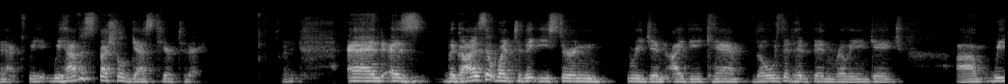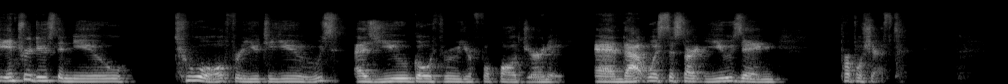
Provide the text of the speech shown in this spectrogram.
next. We we have a special guest here today. Okay? And as the guys that went to the Eastern Region ID camp, those that had been really engaged, um, we introduced a new tool for you to use as you go through your football journey. And that was to start using Purple Shift.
